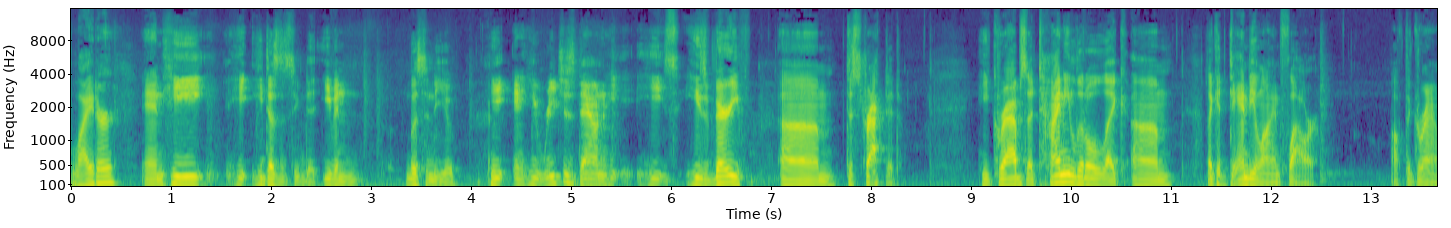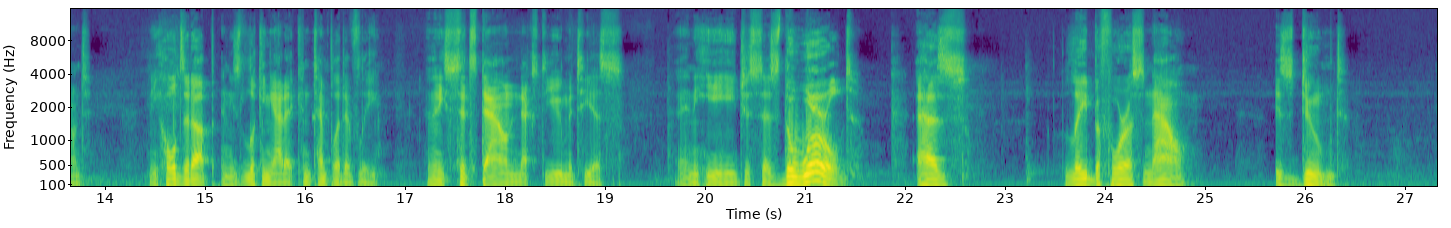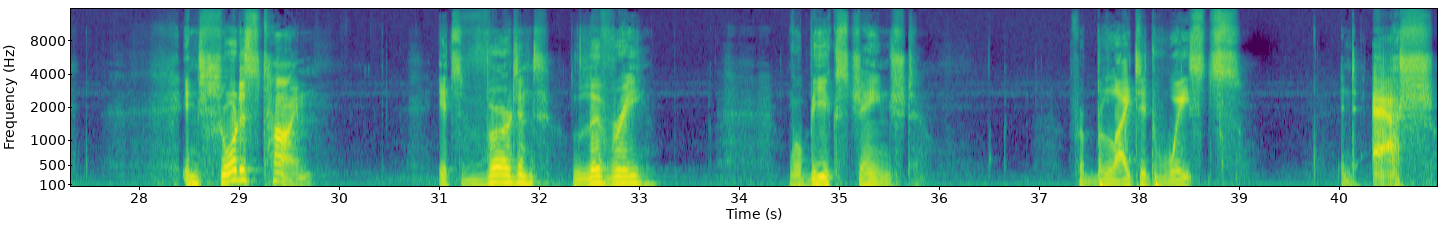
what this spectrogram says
lighter? and he, he he doesn't seem to even listen to you. He and he reaches down. And he, he's he's very um, distracted. He grabs a tiny little like um, like a dandelion flower off the ground, and he holds it up and he's looking at it contemplatively. And then he sits down next to you, Matthias, and he just says, "The world, as laid before us now, is doomed. In shortest time." its verdant livery will be exchanged for blighted wastes and ash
